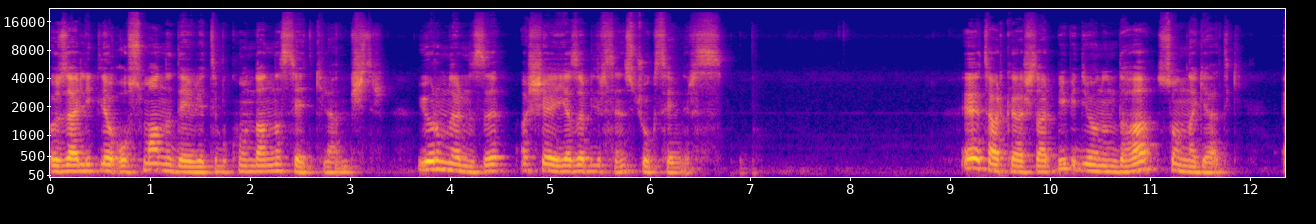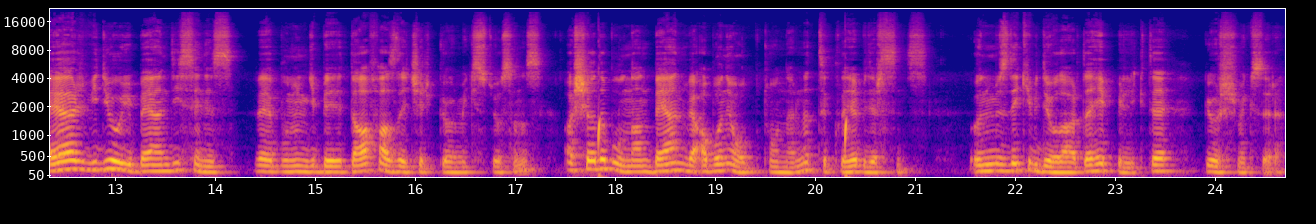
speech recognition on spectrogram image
Özellikle Osmanlı Devleti bu konudan nasıl etkilenmiştir? Yorumlarınızı aşağıya yazabilirseniz çok seviniriz. Evet arkadaşlar bir videonun daha sonuna geldik. Eğer videoyu beğendiyseniz ve bunun gibi daha fazla içerik görmek istiyorsanız aşağıda bulunan beğen ve abone ol butonlarına tıklayabilirsiniz. Önümüzdeki videolarda hep birlikte görüşmek üzere.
